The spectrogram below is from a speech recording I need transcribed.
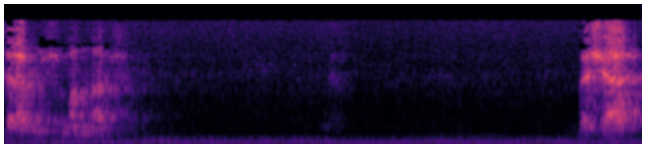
Muhterem Müslümanlar, beşer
